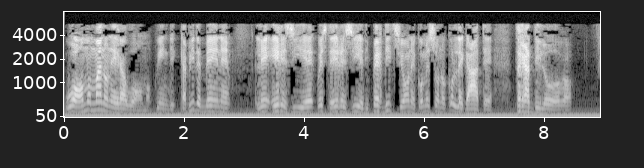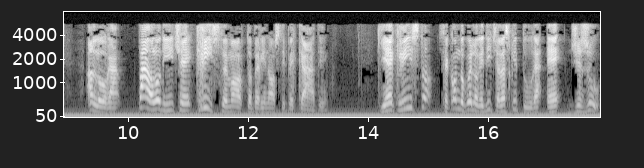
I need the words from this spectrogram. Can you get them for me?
uomo, ma non era uomo. Quindi capite bene le eresie, queste eresie di perdizione, come sono collegate tra di loro. Allora, Paolo dice Cristo è morto per i nostri peccati. Chi è Cristo? Secondo quello che dice la scrittura è Gesù.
